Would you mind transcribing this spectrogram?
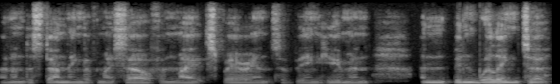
an understanding of myself and my experience of being human, and been willing to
